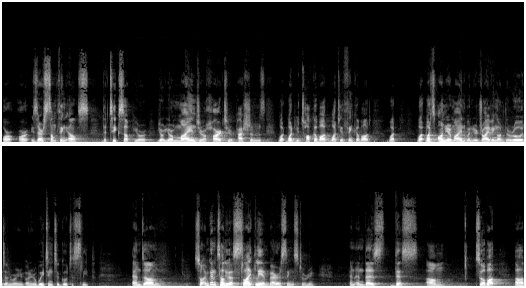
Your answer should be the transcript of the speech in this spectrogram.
Or, or is there something else that takes up your, your, your mind, your heart, your passions, what, what you talk about, what you think about, what, what, what's on your mind when you're driving on the road and when you're, when you're waiting to go to sleep? And um, so I'm going to tell you a slightly embarrassing story, and, and that is this. Um, so, about uh,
